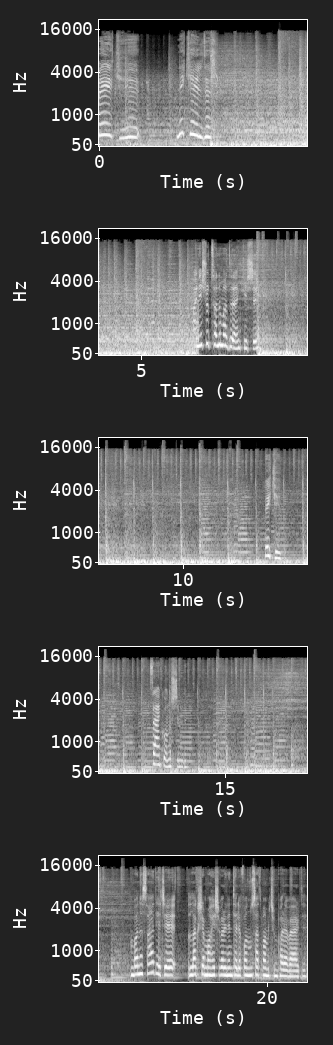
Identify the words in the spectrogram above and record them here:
Belki Nikil'dir. Hani şu tanımadığın kişi. Peki. Sen konuş şimdi. Bana sadece Lakşya Maheshwari'nin telefonunu satmam için para verdi.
